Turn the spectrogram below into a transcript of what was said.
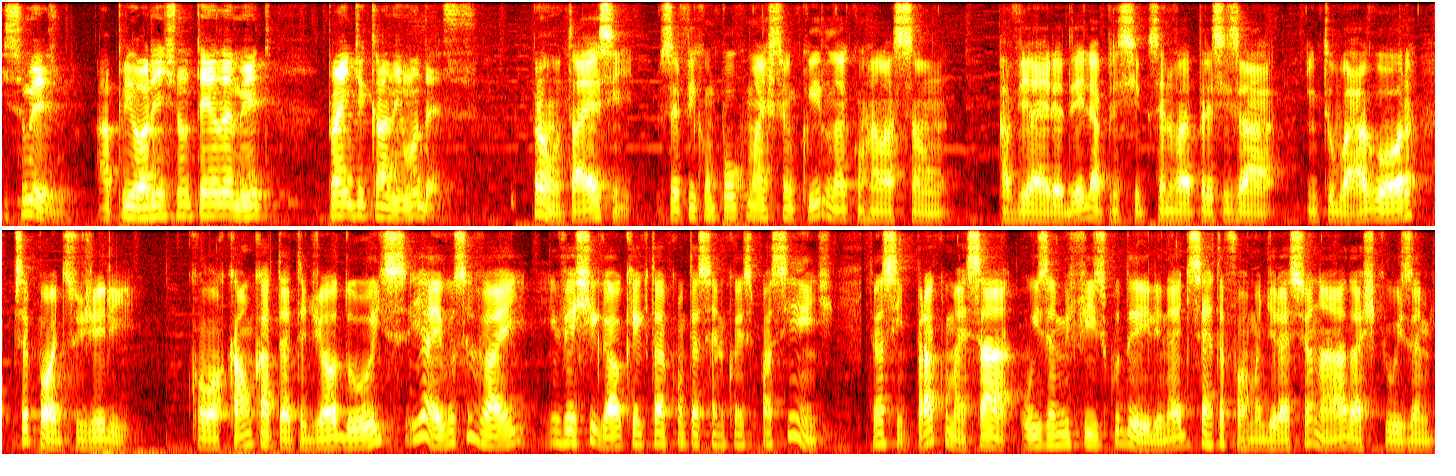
Isso mesmo. A priori a gente não tem elemento para indicar nenhuma dessas. Pronto, aí assim, você fica um pouco mais tranquilo, né, com relação à via aérea dele. A princípio, você não vai precisar entubar agora. Você pode sugerir colocar um cateter de O2 e aí você vai investigar o que está acontecendo com esse paciente. Então, assim, para começar, o exame físico dele, né, de certa forma direcionado, acho que o exame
